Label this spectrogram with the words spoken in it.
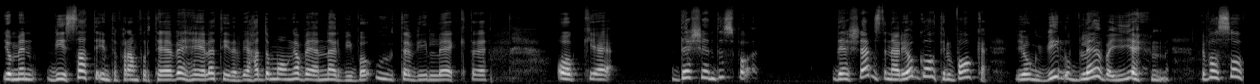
jo, men vi satt inte framför tv hela tiden. Vi hade många vänner, vi var ute, vi lekte. Och eh, det kändes på, det känns när jag går tillbaka. Jag vill uppleva igen. Det var så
